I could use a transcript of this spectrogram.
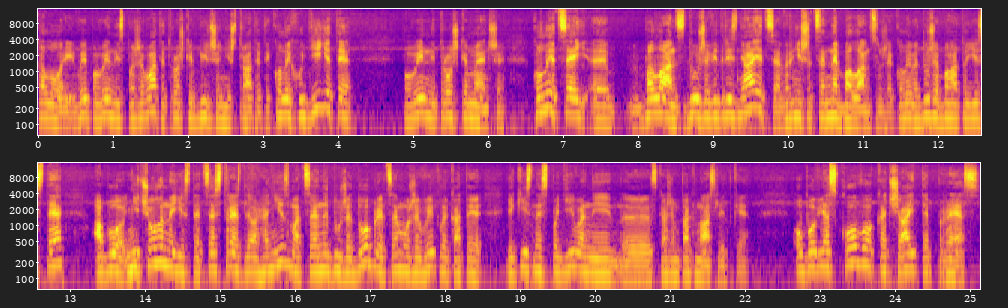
калорій. Ви повинні споживати трошки більше, ніж тратите. Коли худієте, повинні трошки менше. Коли цей е, баланс дуже відрізняється, верніше, це не баланс уже, коли ви дуже багато їсте або нічого не їсте, це стрес для організму, це не дуже добре, це може викликати якісь несподівані, е, скажімо так, наслідки. Обов'язково качайте прес,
